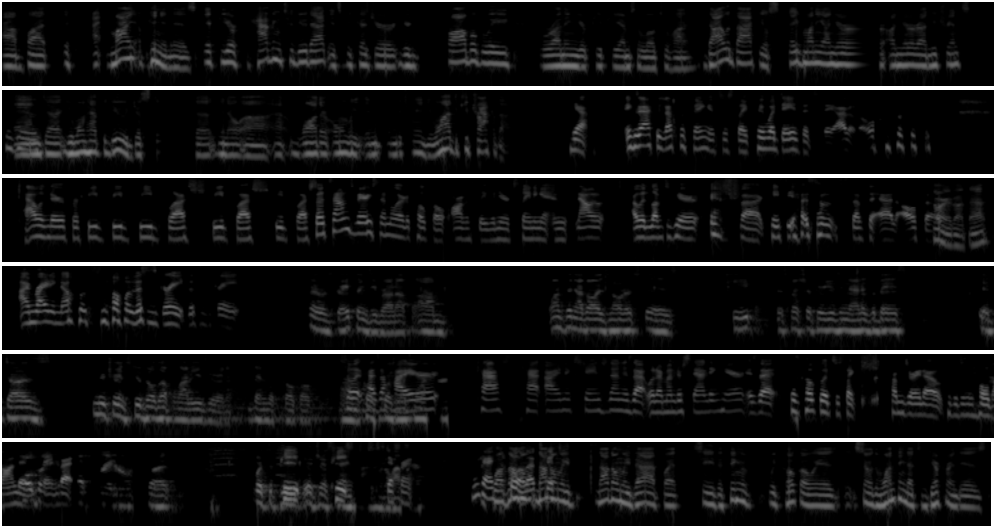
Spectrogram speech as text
Uh, but if I, my opinion is, if you're having to do that, it's because you're you're probably running your ppms a little too high. Dial it back. You'll save money on your on your uh, nutrients Mhm. and uh, you won't have to do just uh, you know uh, uh, water only in in between you won't have to keep track of that yeah. Exactly. That's the thing. It's just like, hey, what day is it today? I don't know. Calendar for feed, feed, feed, flush, feed, flush, feed, flush. So it sounds very similar to cocoa, honestly, when you're explaining it. And now I would love to hear if uh, Casey has some stuff to add also. sorry about that I'm writing notes. No, this is great. This is great. It was great things you brought up. Um, one thing I've always noticed is peat, especially if you're using that as a base, it does nutrients do build up a lot easier in it than with cocoa. So Um, it has a cocoa is much more- higher cast cation exchange then? Is that what i'm understanding here? Is that because cocoa it just like comes right out because it doesn't hold on to Cocoa anything but right out, but with the peat, Peat- it just peat's hangs on to it a lot different. okay well cool not, that's not good. only not only that but see the thing with- cocoa is so the one thing that's different is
